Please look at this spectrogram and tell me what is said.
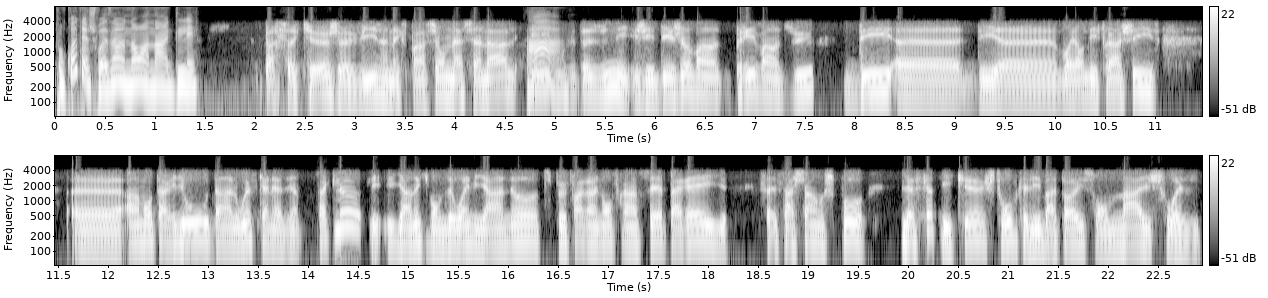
Pourquoi tu as choisi un nom en anglais? Parce que je vise une expansion nationale et ah! aux États-Unis. J'ai déjà prévendu des, des, voyons, des franchises en Ontario, dans l'Ouest canadien. Fait que là, il y en a qui vont me dire, ouais, mais il y en a, tu peux faire un nom français pareil, ça, ça change pas. Le fait est que je trouve que les batailles sont mal choisies.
